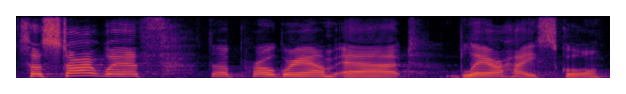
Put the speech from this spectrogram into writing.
So start with the program at Blair High School.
